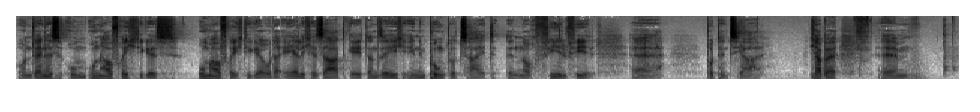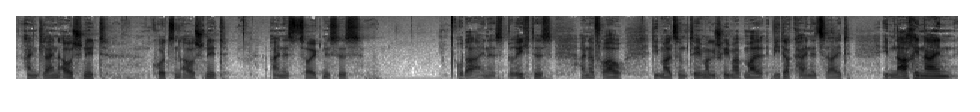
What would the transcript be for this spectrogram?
Und wenn es um unaufrichtiges, unaufrichtige oder ehrliche Saat geht, dann sehe ich in dem Punkto Zeit noch viel, viel äh, Potenzial. Ich habe ähm, einen kleinen Ausschnitt, kurzen Ausschnitt eines Zeugnisses oder eines Berichtes einer Frau, die mal zum Thema geschrieben hat, mal wieder keine Zeit. Im Nachhinein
